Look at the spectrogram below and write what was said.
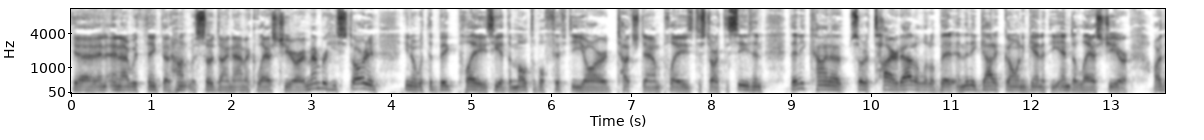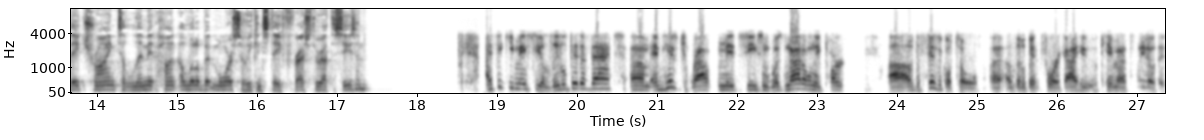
Yeah, and, and I would think that Hunt was so dynamic last year. I remember he started, you know, with the big plays. He had the multiple 50 yard touchdown plays to start the season. Then he kind of sort of tired out a little bit and then he got it going again at the end of last year. Are they trying to limit Hunt a little bit more so he can stay fresh throughout the season? I think you may see a little bit of that. Um, and his drought midseason was not only part uh, of the physical toll uh, a little bit for a guy who, who came out of Toledo that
